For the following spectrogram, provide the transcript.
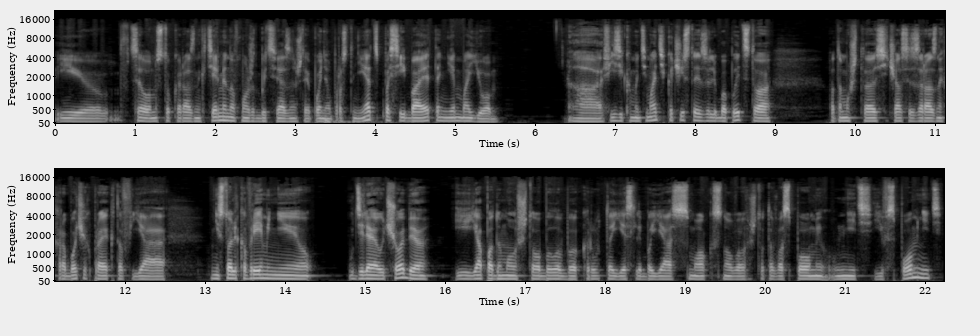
и в целом столько разных терминов может быть связано, что я понял просто нет, спасибо, это не мое. А физика, математика чисто из-за любопытства, потому что сейчас из-за разных рабочих проектов я не столько времени уделяю учебе, и я подумал, что было бы круто, если бы я смог снова что-то восполнить и вспомнить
